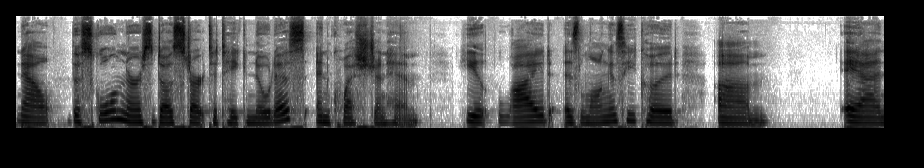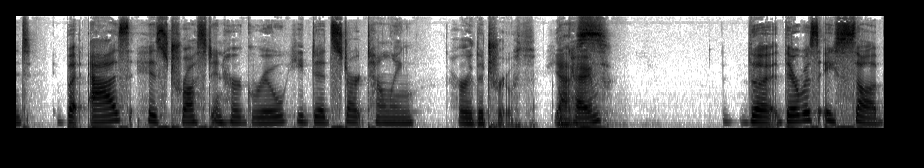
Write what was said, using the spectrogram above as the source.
Now, the school nurse does start to take notice and question him. He lied as long as he could. Um, and, but as his trust in her grew, he did start telling her the truth. Yes. Okay. The, there was a sub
